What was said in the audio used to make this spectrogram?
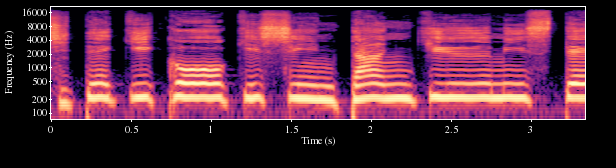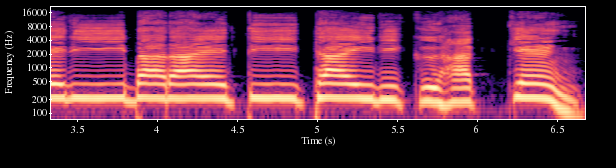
知的好奇心探求ミステリーバラエティ大陸発見。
